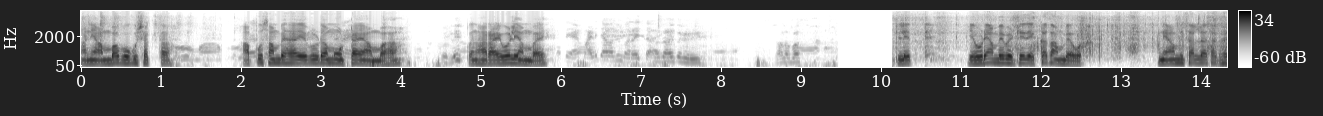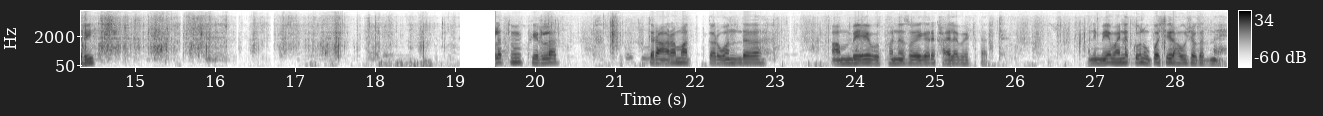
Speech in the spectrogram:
आणि आंबा बघू शकता. हापूस आंबे हा एवढा मोठा आहे आंबा हा. पण हा रायवळी आंबा आहे. भेटलेत. एवढे आंबे भेटलेत एकाच आंब्यावर. आणि आम्ही चाललो आता घरी. तुम्ही फिरलात. तर आरामात करवंद आंबे फणस वगैरे खायला भेटतात. आणि मे महिन्यात कोण उपाशी राहू शकत नाही.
